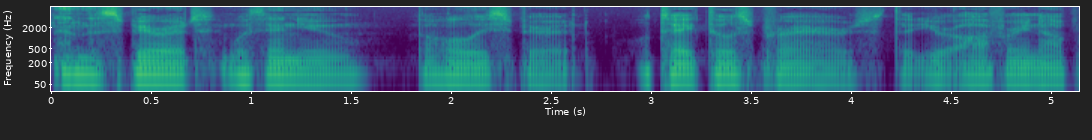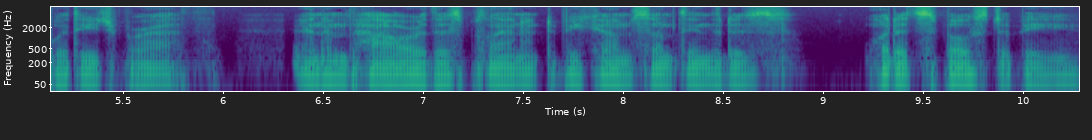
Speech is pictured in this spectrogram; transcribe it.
And the Spirit within you, the Holy Spirit, will take those prayers that you're offering up with each breath and empower this planet to become something that is what it's supposed to be.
